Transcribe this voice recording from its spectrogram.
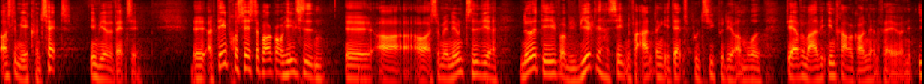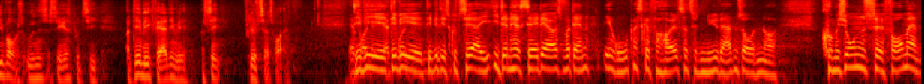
Også lidt mere kontant, end vi har været vant til. Øh, og det er en proces, der pågår hele tiden. Øh, og, og som jeg nævnte tidligere, noget af det, hvor vi virkelig har set en forandring i dansk politik på det her område, det er, hvor meget vi inddrager Grønland og Færøerne i vores udenrigs- og sikkerhedspolitik. Og det er vi ikke færdige med at se flytte sig, tror jeg. jeg det, vi, det, vi, det, vi diskuterer i, i den her serie, det er også, hvordan Europa skal forholde sig til den nye verdensorden. Og kommissionens øh, formand,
